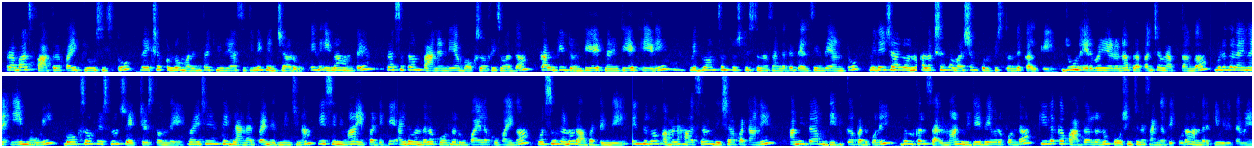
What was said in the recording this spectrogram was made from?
ప్రభాస్ పాత్రపై క్లూస్ ఇస్తూ ప్రేక్షకుల్లో మరింత క్యూరియాసిటీని పెంచాడు. ఇది ఇలా ఉంటే ప్రస్తుతం పాన్ ఇండియా బాక్స్ ఆఫీస్ వద్ద కల్కి twenty eight ninety eight AD విధ్వంసం సృష్టిస్తున్న సంగతి తెలిసిందే అంటూ విదేశాల్లోనూ కలెక్షన్ల వర్షం కురిపిస్తుంది కల్కి. జూన్ ఇరవై ఏడున ప్రపంచ వ్యాప్తంగా విడుదలైన ఈ మూవీ బాక్స్ ఆఫీస్ను షేక్ చేస్తుంది. వైజయంతి బ్యానర్ పై నిర్మించిన ఈ సినిమా ఇప్పటికీ ఐదు వందల కోట్ల రూపాయలకు పైగా వసూళ్ళను రాబట్టింది. ఇందులో కమల్ హాసన్ దిశా పటాని అమితాబ్ దీపికా పదుకొనే దుల్కర్ సల్మాన్ విజయ్ దేవరకొండ కీలక పాత్రలను పోషించిన సంగతి కూడా అందరికీ విదితమే.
